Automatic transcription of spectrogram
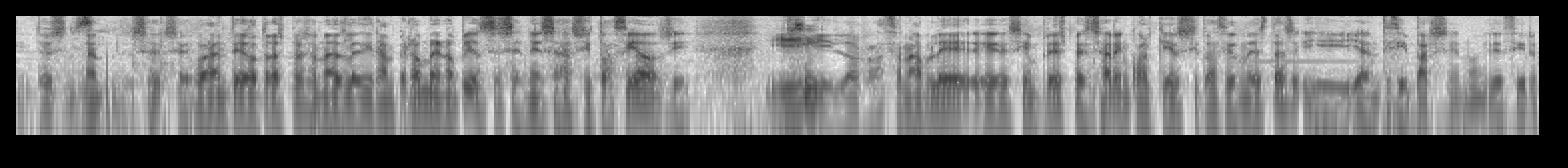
Entonces, seguramente otras personas le dirán, pero hombre, no pienses en esa situación. Sí. Y, lo razonable eh, siempre es pensar en cualquier situación de estas y, anticiparse, ¿no? Y decir,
